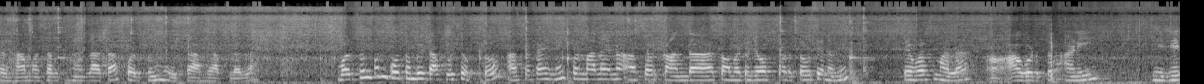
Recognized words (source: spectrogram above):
तर हा मसाला चांगला आता परतून घ्यायचा आहे आपल्याला. वरतून पण कोथिंबीर टाकू शकतो. असं काही नाही. पण मला आहे ना असं कांदा टोमॅटो जेव्हा परतवते ना मी तेव्हाच मला आवडतं. आणि हे जे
